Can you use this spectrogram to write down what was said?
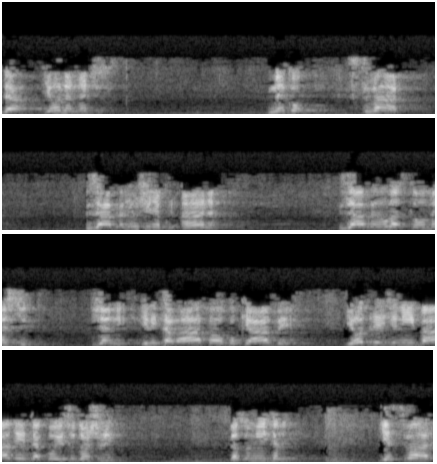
da je ona nečist. Nego stvar zabrani učenja Kur'ana, zabrani ulaska u mezđid ženi ili tavafa oko kjabe i određeni ibadeta koji su došli, razumijete li, je stvar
